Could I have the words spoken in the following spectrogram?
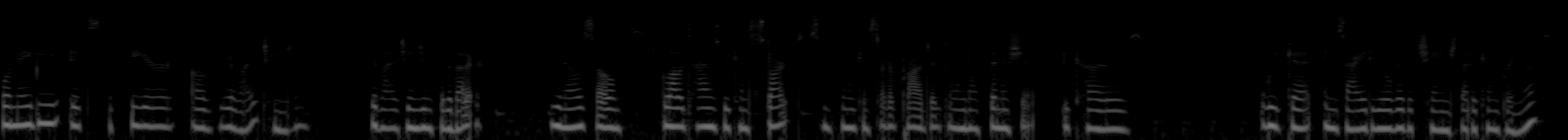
Or maybe it's the fear of your life changing, your life changing for the better you know so a lot of times we can start something we can start a project and we don't finish it because we get anxiety over the change that it can bring us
